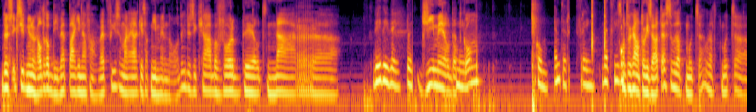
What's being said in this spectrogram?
Dus ik zit nu nog altijd op die webpagina van Webvisum, maar eigenlijk is dat niet meer nodig. Dus ik ga bijvoorbeeld naar eh, www.com. gmail.com. Enter. Frame. Webvisum. Want we gaan het toch eens uittesten hoe dat moet. Hè? Hoe dat moet eh,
